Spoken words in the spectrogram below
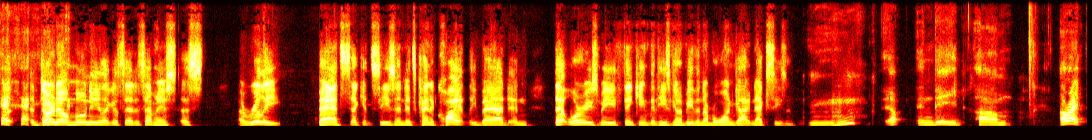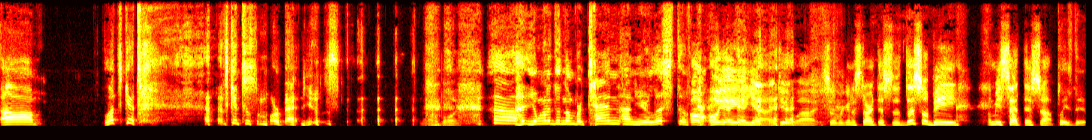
Darnell Mooney, like I said, is having a a really bad second season. It's kind of quietly bad, and that worries me. Thinking that he's going to be the number one guy next season. hmm Yep, indeed. Um, all right. Um, let's get let's get to some more bad news. Oh boy. Uh, you want to do number ten on your list of? Oh, pa- oh yeah, yeah, yeah. I do. Uh, so we're going to start this. So this will be. Let me set this up. Please do.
